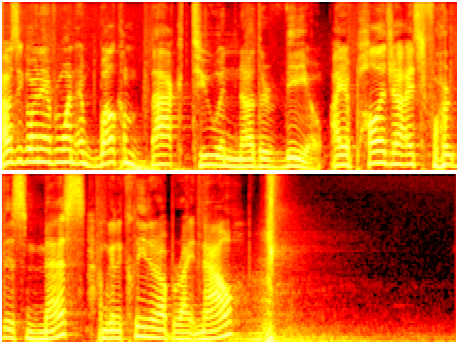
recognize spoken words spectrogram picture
How's it going everyone and welcome back to another video. I apologize for this mess. I'm gonna clean it up right now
